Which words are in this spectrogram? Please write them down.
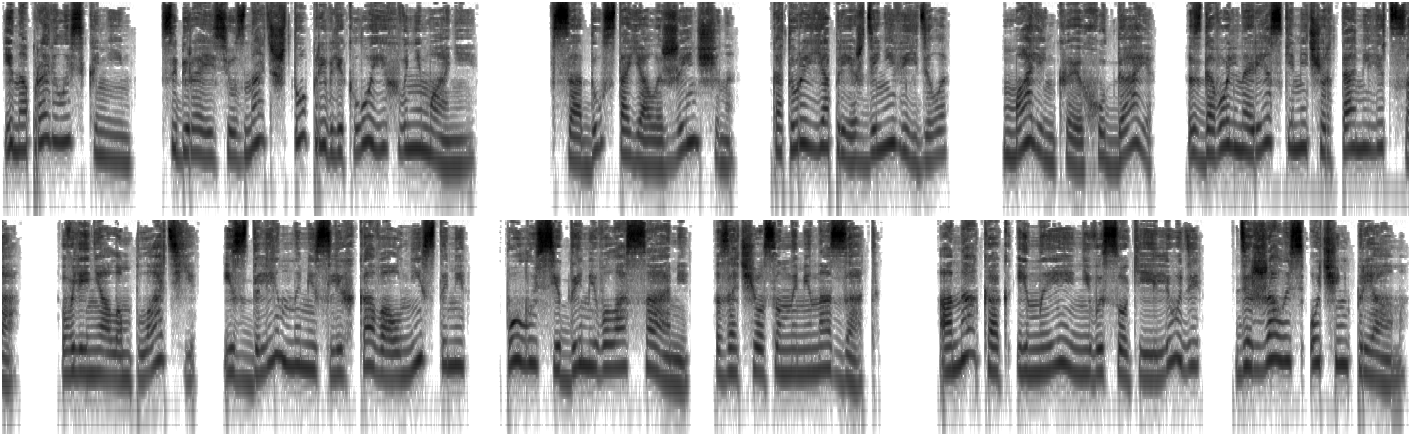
и направилась к ним, собираясь узнать, что привлекло их внимание. В саду стояла женщина, которой я прежде не видела, маленькая, худая, с довольно резкими чертами лица, в линялом платье и с длинными слегка волнистыми полуседыми волосами, зачесанными назад. Она, как иные невысокие люди, держалась очень прямо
